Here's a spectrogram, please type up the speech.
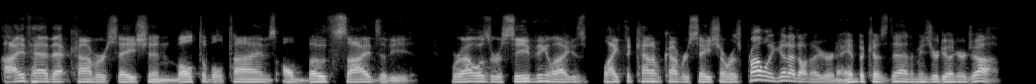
I've had that conversation multiple times on both sides of the where I was receiving like is like the kind of conversation where it's probably good I don't know your name because then it means you're doing your job.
